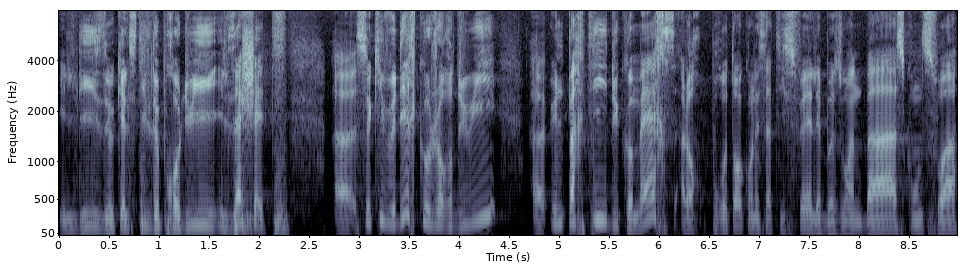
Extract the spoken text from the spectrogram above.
ils disent quel style de produit ils achètent. ce qui veut dire qu'aujourd'hui, euh, une partie du commerce, alors pour autant qu'on ait satisfait les besoins de base, qu'on soit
